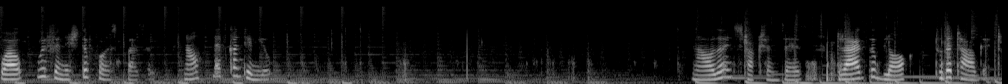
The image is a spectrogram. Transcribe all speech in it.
Wow, we finished the first puzzle. Now let's continue. Now the instruction says drag the block to the target.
